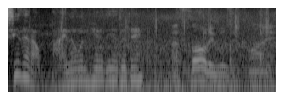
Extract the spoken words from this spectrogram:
see that albino in here the other day? I thought he was a client.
